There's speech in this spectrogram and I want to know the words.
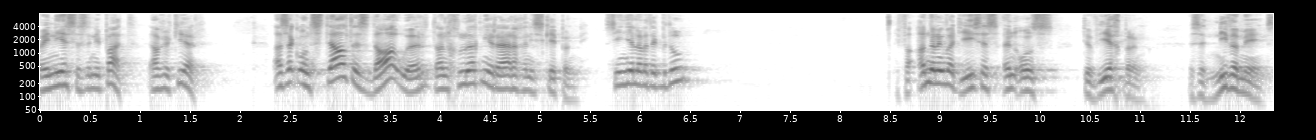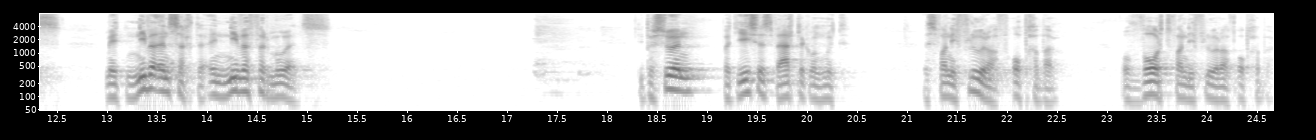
My neus is in die pad elke keer. As ek ontsteld is daaroor, dan glo ek nie regtig aan die skepping nie. sien julle wat ek bedoel? Die verandering wat Jesus in ons teweegbring, is 'n nuwe mens met nuwe insigte en nuwe vermoëns. Die persoon wat Jesus werklik ontmoet, is van die vloer af opgebou of word van die vloer af opgebou.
